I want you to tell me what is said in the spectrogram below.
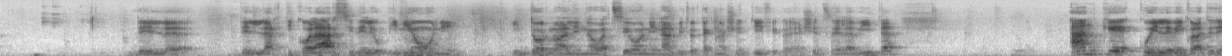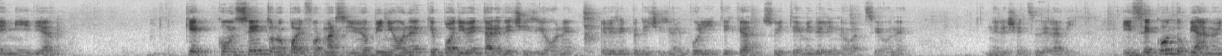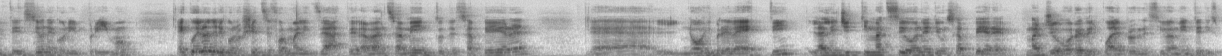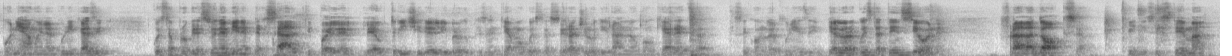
del, dell'articolarsi delle opinioni intorno all'innovazione in ambito tecnoscientifico e delle scienze della vita, anche quelle veicolate dai media, che consentono poi il formarsi di un'opinione che può diventare decisione, per esempio decisione politica sui temi dell'innovazione nelle scienze della vita. Il secondo piano in tensione con il primo è quello delle conoscenze formalizzate, l'avanzamento del sapere, eh, nuovi brevetti, la legittimazione di un sapere maggiore del quale progressivamente disponiamo. In alcuni casi questa progressione avviene per salti, poi le, le, autrici del libro che presentiamo questa sera ce lo diranno con chiarezza secondo alcuni esempi. Allora questa tensione fra la doxa, quindi il sistema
